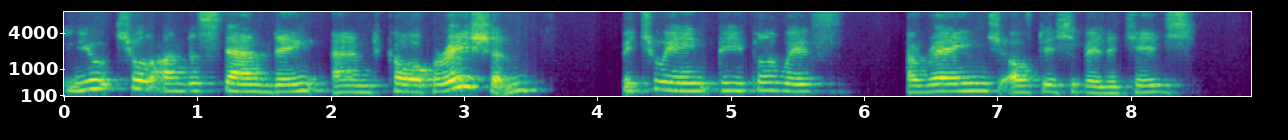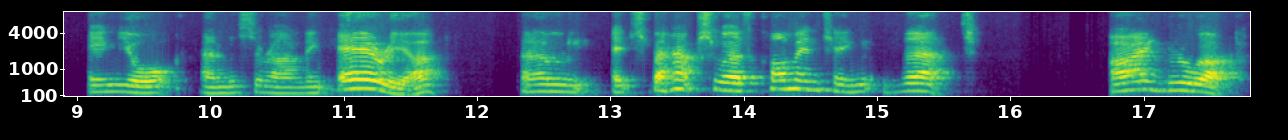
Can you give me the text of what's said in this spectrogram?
mutual understanding and cooperation between people with a range of disabilities in York and the surrounding area. Um, it's perhaps worth commenting that I grew up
